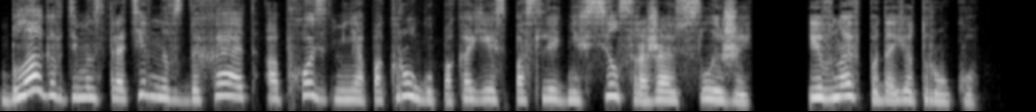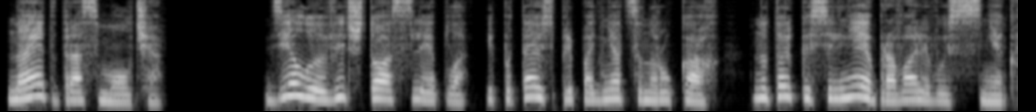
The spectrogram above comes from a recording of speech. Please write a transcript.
Благов демонстративно вздыхает, обходит меня по кругу, пока я из последних сил сражаюсь с лыжей, и вновь подает руку, на этот раз молча. Делаю вид, что ослепла, и пытаюсь приподняться на руках, но только сильнее проваливаюсь в снег.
